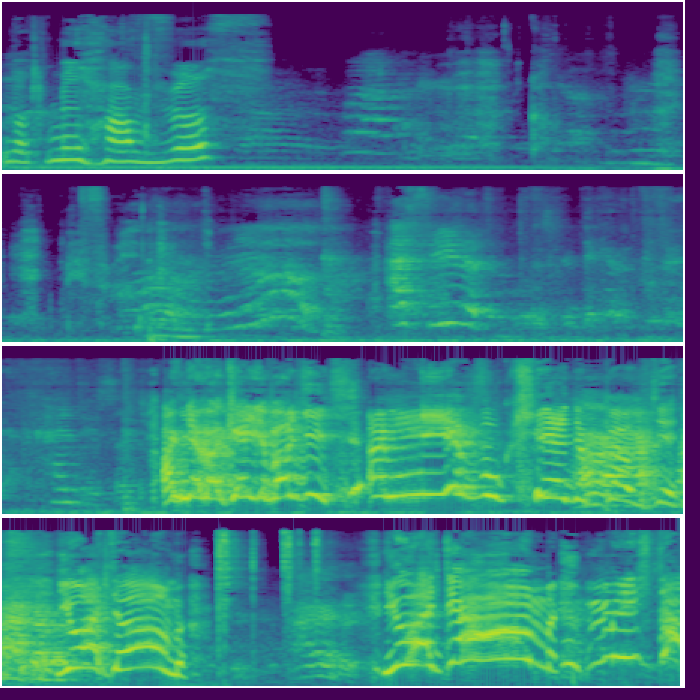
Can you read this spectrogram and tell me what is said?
Let me have this. I never cared about it. I never cared about it. You are dumb. You are dumb, Mister.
